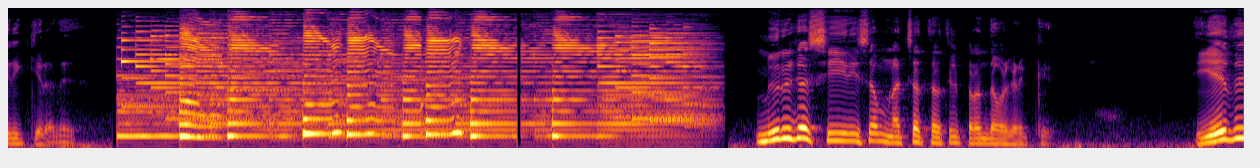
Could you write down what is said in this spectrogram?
இருக்கிறது. மிருக சீரிசம் நட்சத்திரத்தில் பிறந்தவர்களுக்கு எது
